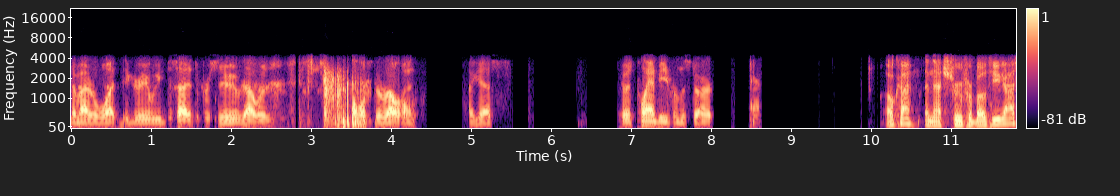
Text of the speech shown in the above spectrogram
no matter what degree we decided to pursue, that was almost irrelevant, I guess. It was plan B from the start. Okay. And that's true for both of you guys?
